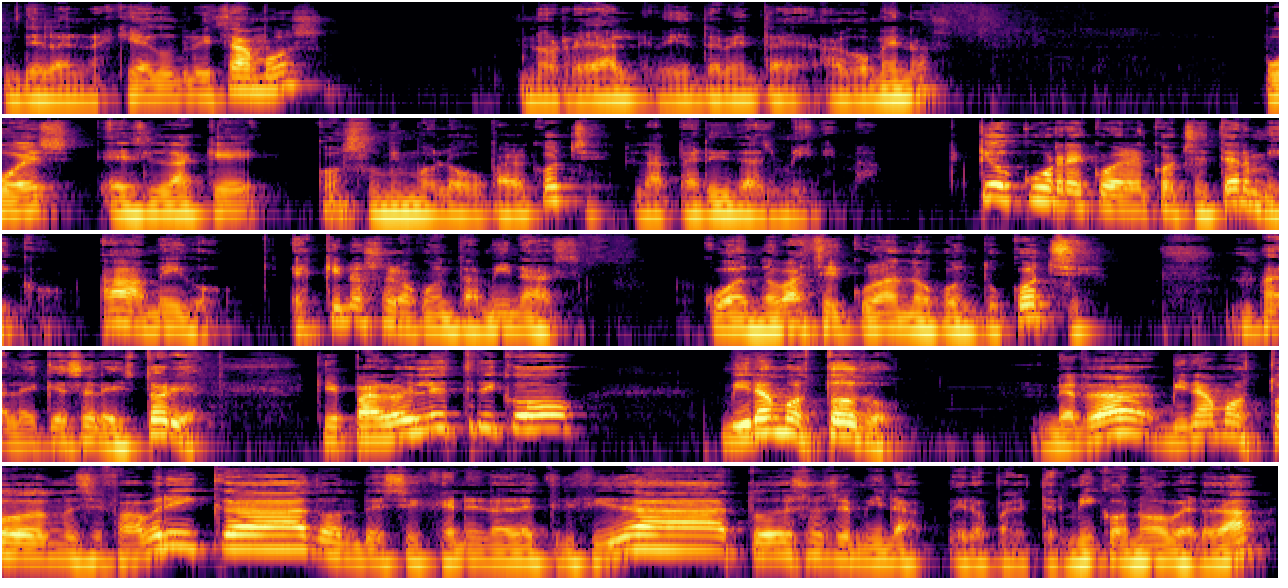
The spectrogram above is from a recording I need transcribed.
de la energía que utilizamos, no real, evidentemente algo menos, pues es la que consumimos luego para el coche. La pérdida es mínima. ¿Qué ocurre con el coche térmico? Ah, amigo, es que no se lo contaminas cuando vas circulando con tu coche. ¿Vale? Que es la historia. Que para lo eléctrico miramos todo. ¿Verdad? Miramos todo donde se fabrica, donde se genera electricidad, todo eso se mira. Pero para el térmico no, ¿verdad?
